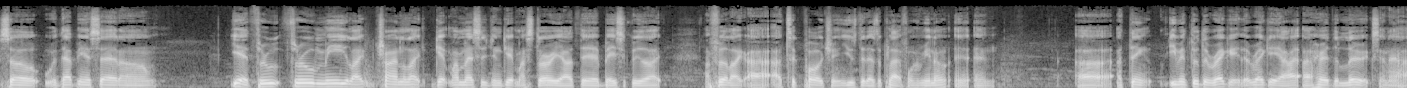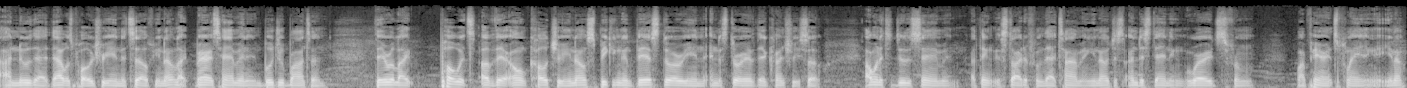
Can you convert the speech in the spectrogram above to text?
so with that being said, um, yeah, through through me like trying to like get my message and get my story out there, basically like I feel like I, I took poetry and used it as a platform. You know, and, and uh, I think even through the reggae, the reggae, I, I heard the lyrics and I, I knew that that was poetry in itself. You know, like Beres Hammond and Buju Banton, they were like poets of their own culture. You know, speaking of their story and, and the story of their country. So I wanted to do the same, and I think it started from that timing. You know, just understanding words from my parents playing it. You know.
